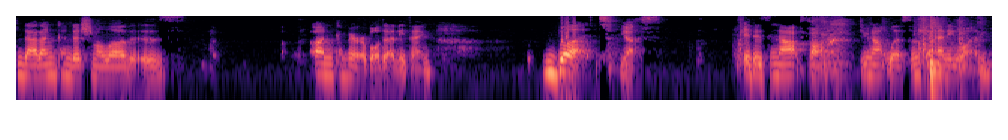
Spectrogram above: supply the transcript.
That unconditional love is uncomparable to anything. But yes, it is not fun. Do not listen to anyone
